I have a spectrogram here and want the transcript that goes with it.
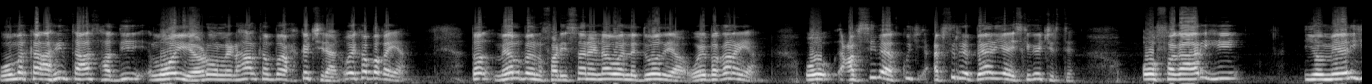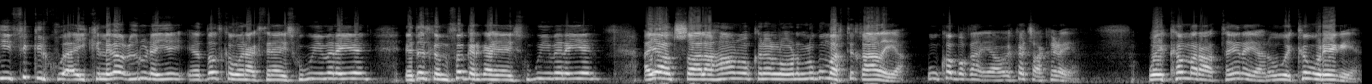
oo markaa arrintaas haddii loo yeedho oo laydhaha halkan ba wax ka jiraan way ka baqayaan. Dad meel baynu fadhiisanaynaa waa la doodayaa way baqanayaan. Oo cabsibaa ku cabsi rabaaniyaa iskaga jirta. Oo fagaarihii iyo meelihii fikirku ay laga curinayay ee dadka wanaagsan ay iskugu imanayeen ee dadka mufakarka ahi ay iskugu imanayeen ayaa tusaale ahaan oo kale lagu marti qaadaya wuu ka baqanayaa way ka jaakirayaan way ka maraataynayaan oo way ka wareegayaan.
